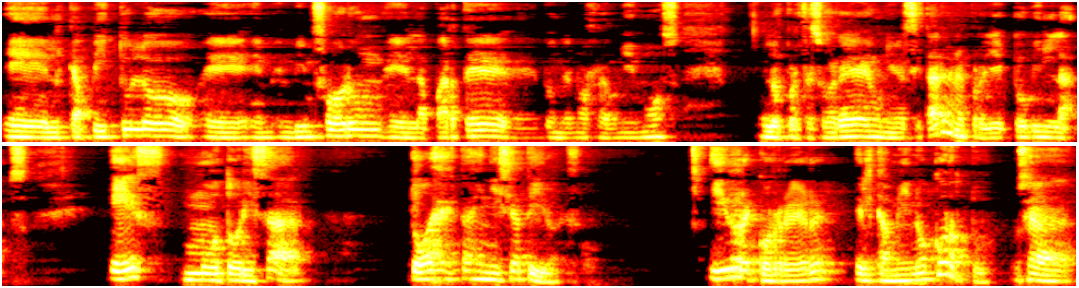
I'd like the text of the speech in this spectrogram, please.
el capítulo eh, en, BIM Forum, eh, la parte donde nos reunimos los profesores universitarios en el proyecto BIM Labs, es motorizar todas estas iniciativas y recorrer el camino corto. O sea,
